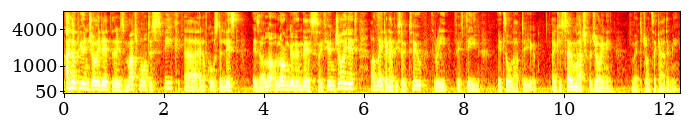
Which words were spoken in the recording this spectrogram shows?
I hope you enjoyed it. There is much more to speak. Uh, and of course, the list is a lot longer than this. So if you enjoyed it, I'll make an episode 2, 3, 15. It's all up to you. Thank you so much for joining Metatrons Academy.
